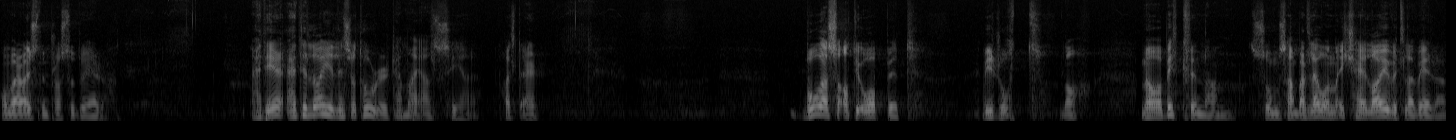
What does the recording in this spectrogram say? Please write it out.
Hon var øyne prostituera. Det er, det det løye litteraturer, det må jeg altså si her. Helt er. Boas at i åpet, vi rått, no? men var bitt kvinnan, som sambart sambartlaun ikke har løyve til å være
